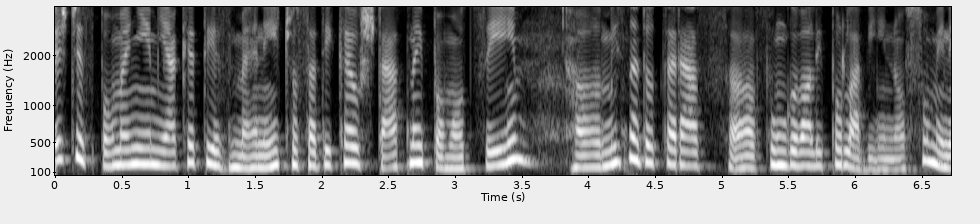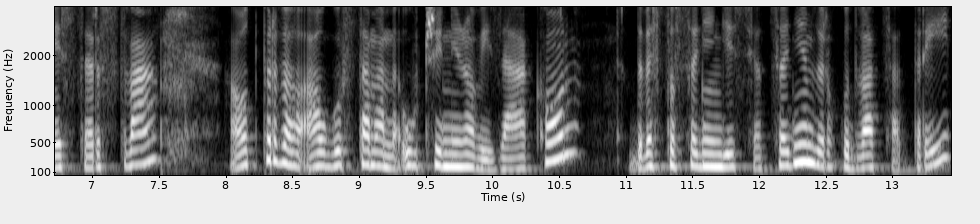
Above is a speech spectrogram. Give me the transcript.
Ešte spomeniem nejaké tie zmeny, čo sa týkajú štátnej pomoci. E, my sme doteraz e, fungovali podľa výnosu ministerstva a od 1. augusta máme účinný nový zákon 277 z roku 23,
